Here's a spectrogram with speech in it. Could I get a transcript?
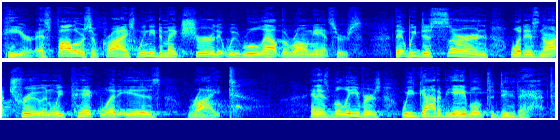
here. As followers of Christ, we need to make sure that we rule out the wrong answers, that we discern what is not true and we pick what is right. And as believers, we've got to be able to do that.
